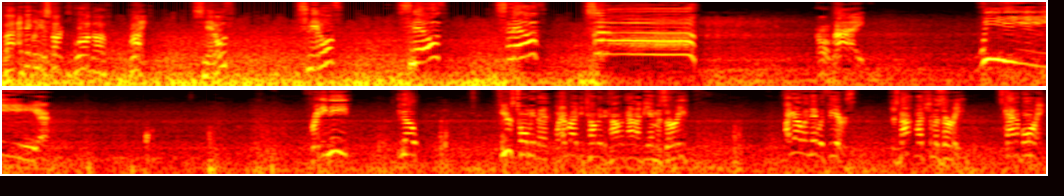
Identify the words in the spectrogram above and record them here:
But I think we need to start this vlog off right. Sniddles? Sniddles? Sniddles? Sniddles? Sniddles! Alright. Wee! Pretty neat. You know, Fears told me that whenever I'd be coming to Comic Con, I'd be in Missouri. I gotta admit with Fears, there's not much to Missouri. It's kind of boring.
